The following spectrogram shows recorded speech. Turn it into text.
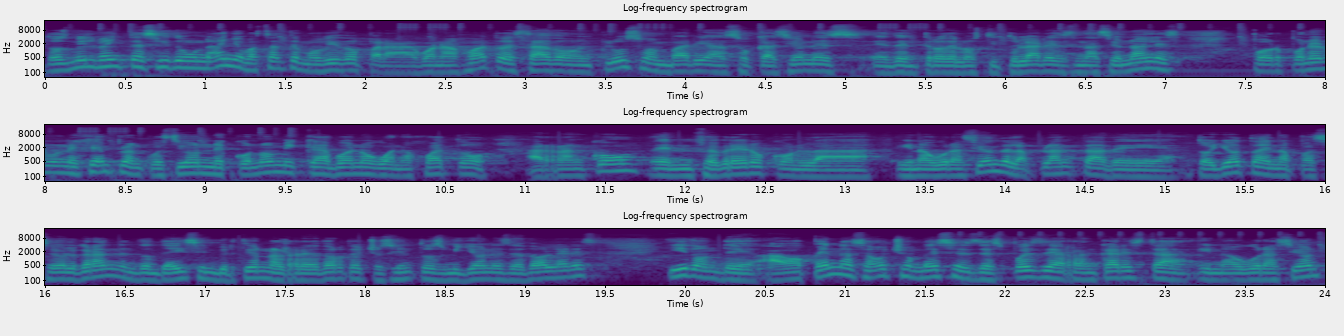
2020 ha sido un año bastante movido para Guanajuato. He estado incluso en varias ocasiones eh, dentro de los titulares nacionales. Por poner un ejemplo en cuestión económica, bueno, Guanajuato arrancó en febrero con la inauguración de la planta de Toyota en Apaseo el Grande, en donde ahí se invirtieron alrededor de 800 millones de dólares y donde apenas a ocho meses después de arrancar esta inauguración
